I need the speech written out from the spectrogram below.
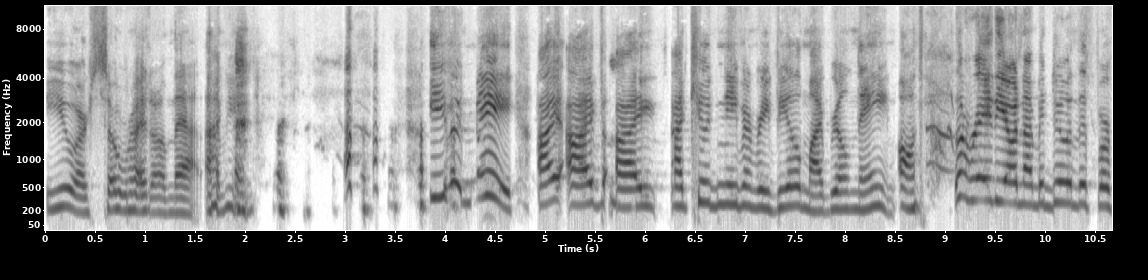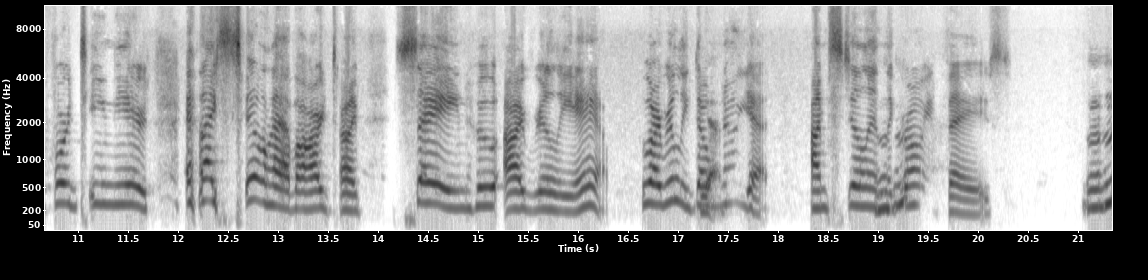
you are so right on that. I mean, even me, I, I've, I, I couldn't even reveal my real name on the radio, and I've been doing this for 14 years, and I still have a hard time saying who I really am, who I really don't Yes. know yet. I'm still in the Mhm. growing phase. hmm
